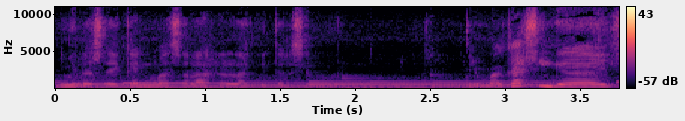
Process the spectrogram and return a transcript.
menyelesaikan masalah lelaki tersebut. Terima kasih guys.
